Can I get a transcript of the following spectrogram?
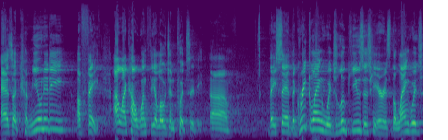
as a community of faith. I like how one theologian puts it. Uh, they said the Greek language Luke uses here is the language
